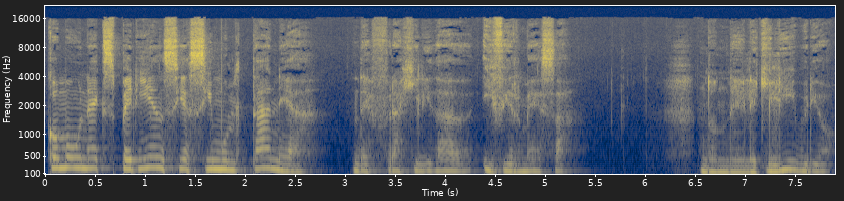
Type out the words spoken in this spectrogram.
como una experiencia simultánea de fragilidad y firmeza donde el equilibrio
